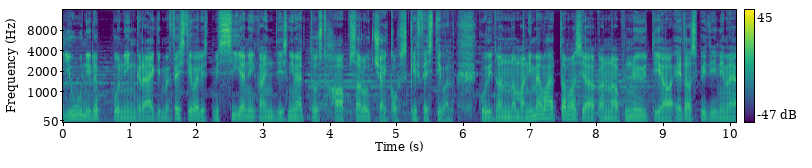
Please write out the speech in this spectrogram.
juuni lõppu ning räägime festivalist, mis siiani kandis nimetust Haapsalu Tšaikovski festival, kuid on oma nime vahetamas ja kannab nüüd ja edaspidi nime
